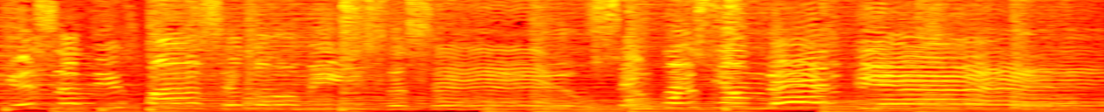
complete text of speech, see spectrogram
que satisface todos mis deseos en cuestión de piel.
